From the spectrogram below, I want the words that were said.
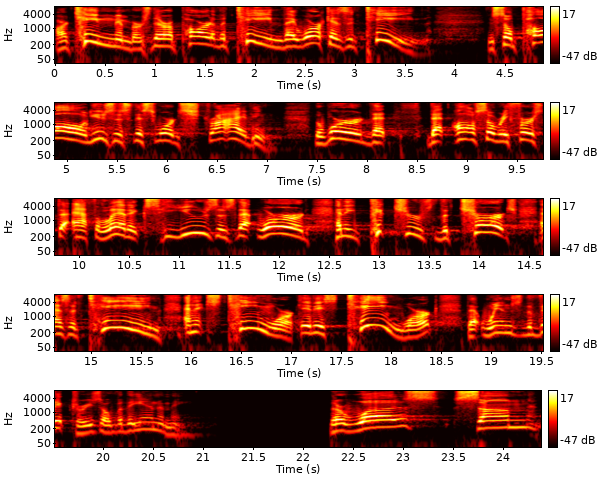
are team members, they're a part of a team, they work as a team. And so Paul uses this word striving. the word that, that also refers to athletics. He uses that word and he pictures the church as a team, and it's teamwork. It is teamwork that wins the victories over the enemy. There was some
